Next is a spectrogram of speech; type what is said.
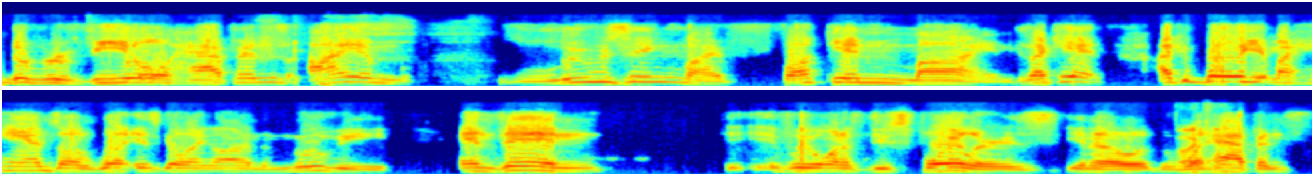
the reveal happens, I am losing my fucking mind because I can't, I can barely get my hands on what is going on in the movie, and then if we want to do spoilers, you know Fuck what it. happens.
